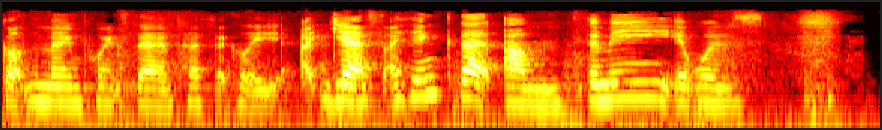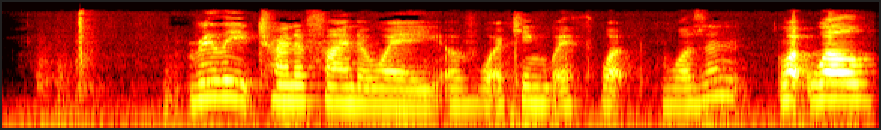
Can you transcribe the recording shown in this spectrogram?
got the main points there perfectly. Yes, I think that um, for me it was really trying to find a way of working with what wasn't what well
